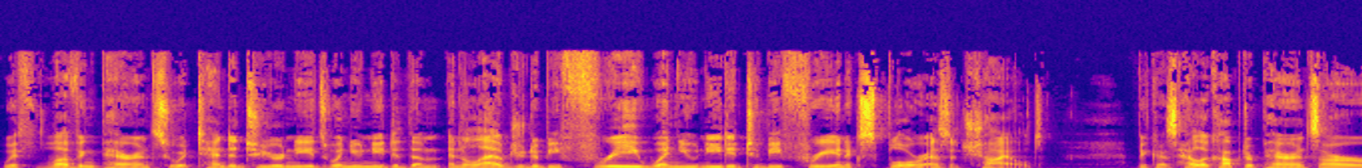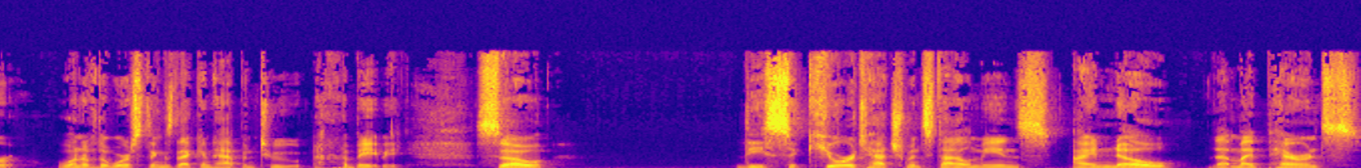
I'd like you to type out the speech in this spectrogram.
with loving parents who attended to your needs when you needed them and allowed you to be free when you needed to be free and explore as a child. Because helicopter parents are one of the worst things that can happen to a baby. So, the secure attachment style means I know that my parents,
